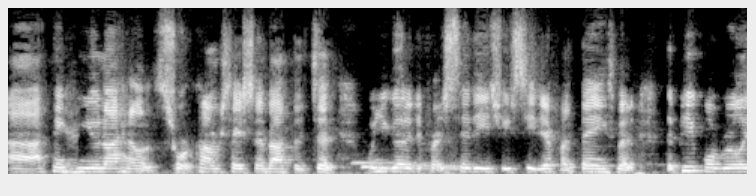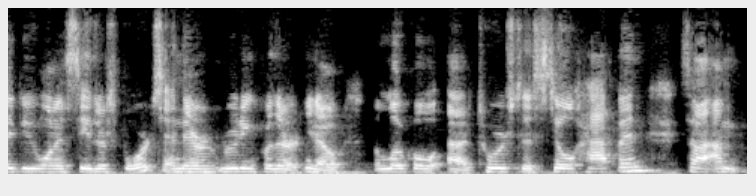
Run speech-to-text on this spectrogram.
Uh, I think you and I had a short conversation about this. That when you go to different cities, you see different things, but the people really do want to see their sports, and they're rooting for their, you know, the local uh, tours to still happen. So I'm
